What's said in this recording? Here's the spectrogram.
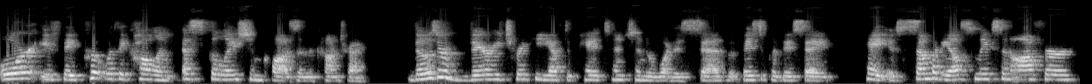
Or if they put what they call an escalation clause in the contract, those are very tricky. You have to pay attention to what is said, but basically they say, hey, if somebody else makes an offer,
